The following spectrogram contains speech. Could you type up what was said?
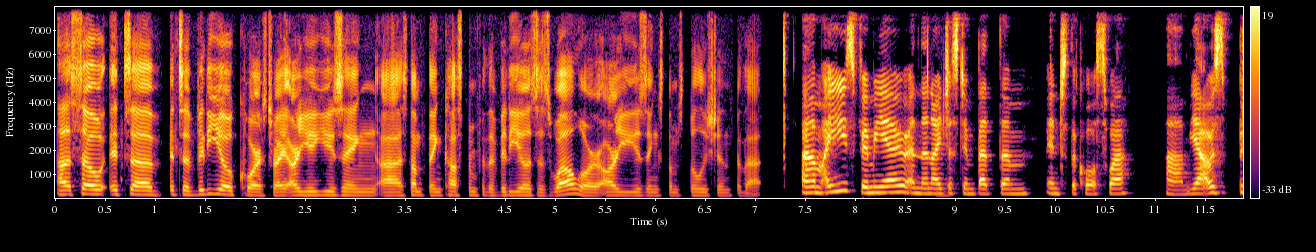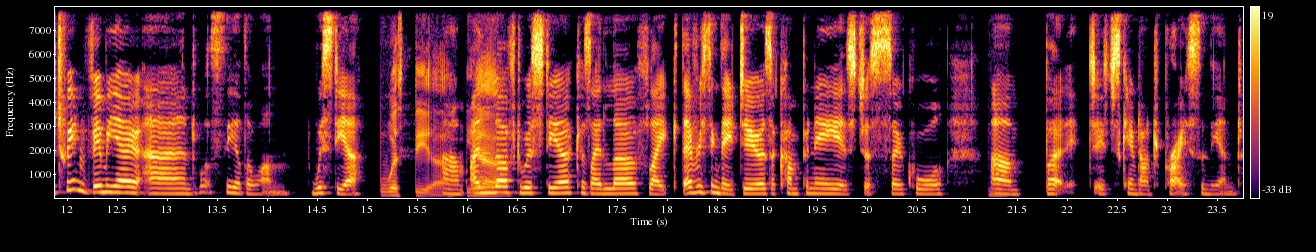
uh, so it's a it's a video course, right? Are you using uh, something custom for the videos as well, or are you using some solution for that? Um, I use Vimeo, and then I just embed them into the courseware. Um, yeah, I was between Vimeo and what's the other one? Wistia. Wistia. Um, yeah. I loved Wistia because I love like everything they do as a company is just so cool. Mm. Um, but it, it just came down to price in the end.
